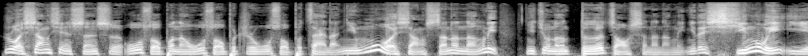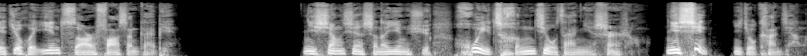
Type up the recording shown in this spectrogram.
若相信神是无所不能、无所不知、无所不在的，你默想神的能力，你就能得着神的能力，你的行为也就会因此而发生改变。你相信神的应许会成就在你身上吗？你信，你就看见了。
